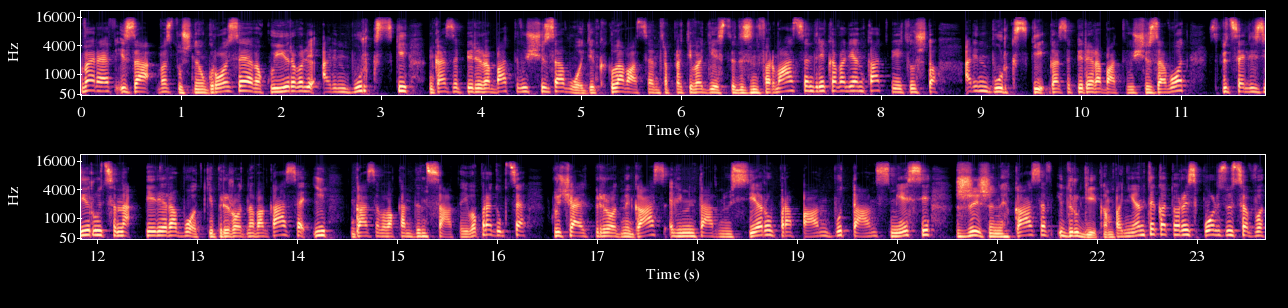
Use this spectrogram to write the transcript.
В РФ из-за воздушной угрозы эвакуировали Оренбургский газоперерабатывающий заводик. Глава Центра противодействия дезинформации Андрей Коваленко отметил, что Оренбургский газоперерабатывающий завод специализируется на переработке природного газа и газового конденсата. Его продукция включает природный газ, элементарную серу, пропан, бутан, смеси сжиженных газов и другие компоненты, которые используются в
